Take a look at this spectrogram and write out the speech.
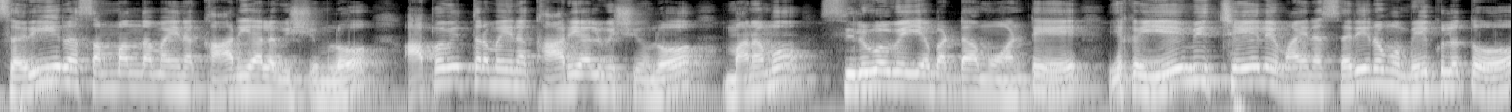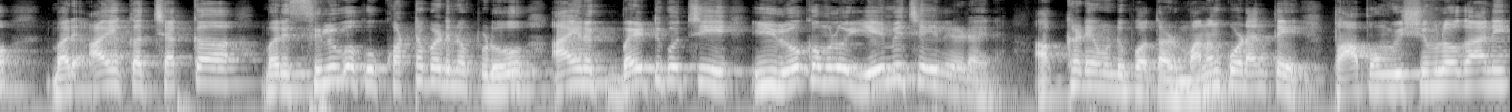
శరీర సంబంధమైన కార్యాల విషయంలో అపవిత్రమైన కార్యాల విషయంలో మనము సిలువ వేయబడ్డాము అంటే ఇక ఏమీ చేయలేము ఆయన శరీరము మేకులతో మరి ఆ యొక్క చెక్క మరి సిలువకు కొట్టబడినప్పుడు ఆయన బయటకు వచ్చి ఈ లోకంలో ఏమీ చేయలేడు ఆయన. అక్కడే ఉండిపోతాడు. మనం కూడా అంతే. పాపం విషయంలో కానీ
